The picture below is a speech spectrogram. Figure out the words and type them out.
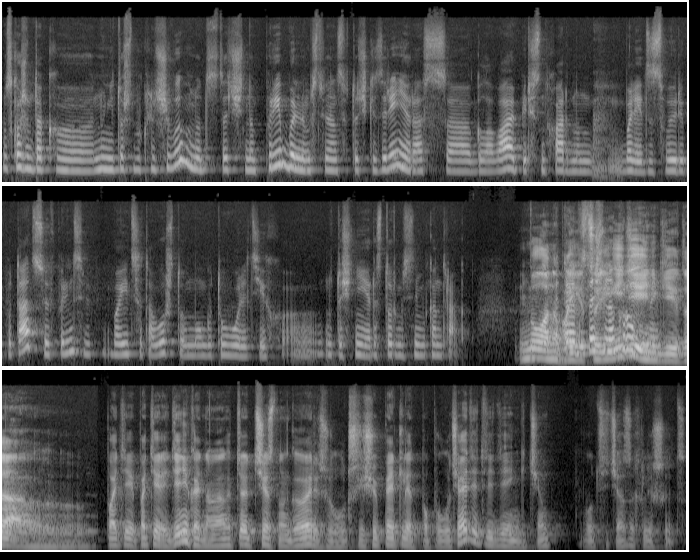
ну, скажем так, э, ну, не то чтобы ключевым, но достаточно прибыльным с финансовой точки зрения, раз э, глава Пирсон Хардман болеет за свою репутацию в принципе, боится того, что могут уволить их, э, ну, точнее, расторгнуть с ними контракт. Ну, она Это боится и крупный. деньги, да, потери, потери денег, она честно говорит, что лучше еще пять лет пополучать эти деньги, чем вот сейчас их лишиться.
